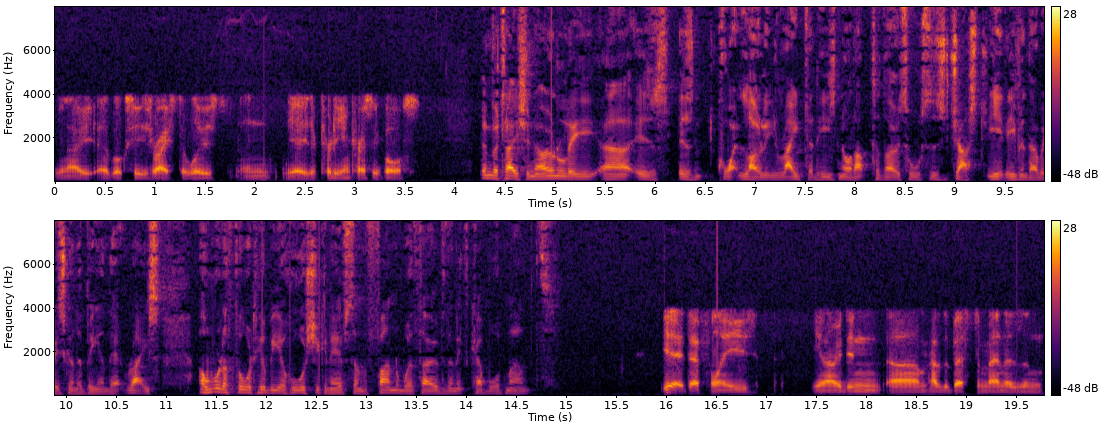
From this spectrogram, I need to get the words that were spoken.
you know, it looks he's race to lose, and yeah, he's a pretty impressive horse invitation only uh, is is quite lowly rated. He's not up to those horses just yet, even though he's going to be in that race. I would have thought he'll be a horse you can have some fun with over the next couple of months. Yeah, definitely. He's, you know, he didn't um, have the best of manners and,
